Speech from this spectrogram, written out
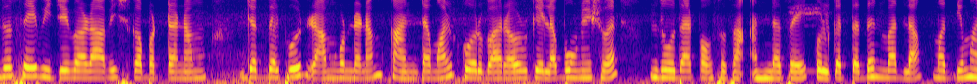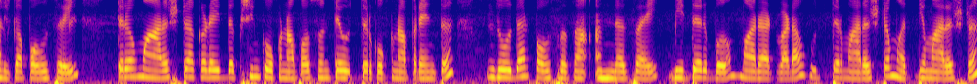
जसे विजयवाडा विशाखापट्टणम जगदलपूर रामगुंडणम कांतामल कोरबा राऊरकेला भुवनेश्वर जोरदार पावसाचा अंदाज आहे. कोलकाता धनबादला मध्यम हलका पाऊस राहील. तर महाराष्ट्राकडे दक्षिण कोकणापासून ते उत्तर कोकणापर्यंत जोरदार पावसाचा अंदाज आहे. विदर्भ मराठवाडा उत्तर महाराष्ट्र मध्य महाराष्ट्र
